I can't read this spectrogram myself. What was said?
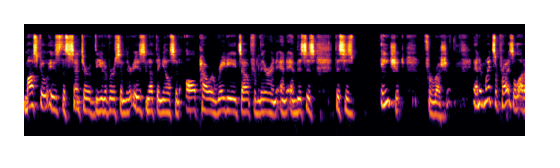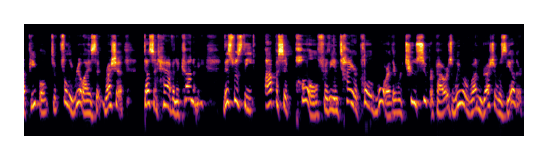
Moscow is the center of the universe, and there is nothing else, and all power radiates out from there. And and and this is this is ancient for Russia, and it might surprise a lot of people to fully realize that Russia doesn't have an economy. This was the opposite pole for the entire Cold War. There were two superpowers. We were one, Russia was the other.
